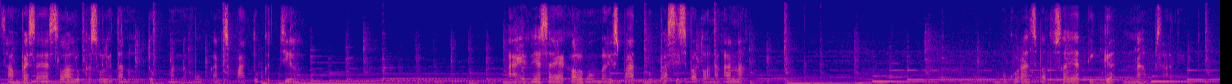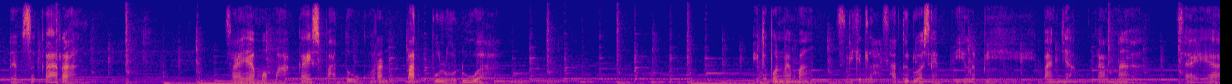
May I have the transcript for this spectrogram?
sampai saya selalu kesulitan untuk menemukan sepatu kecil. Akhirnya saya kalau membeli sepatu pasti sepatu anak-anak. Ukuran sepatu saya 36 saat itu. Dan sekarang saya memakai sepatu ukuran 42 itu pun memang sedikit lah 1-2 cm lebih panjang. Karena saya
